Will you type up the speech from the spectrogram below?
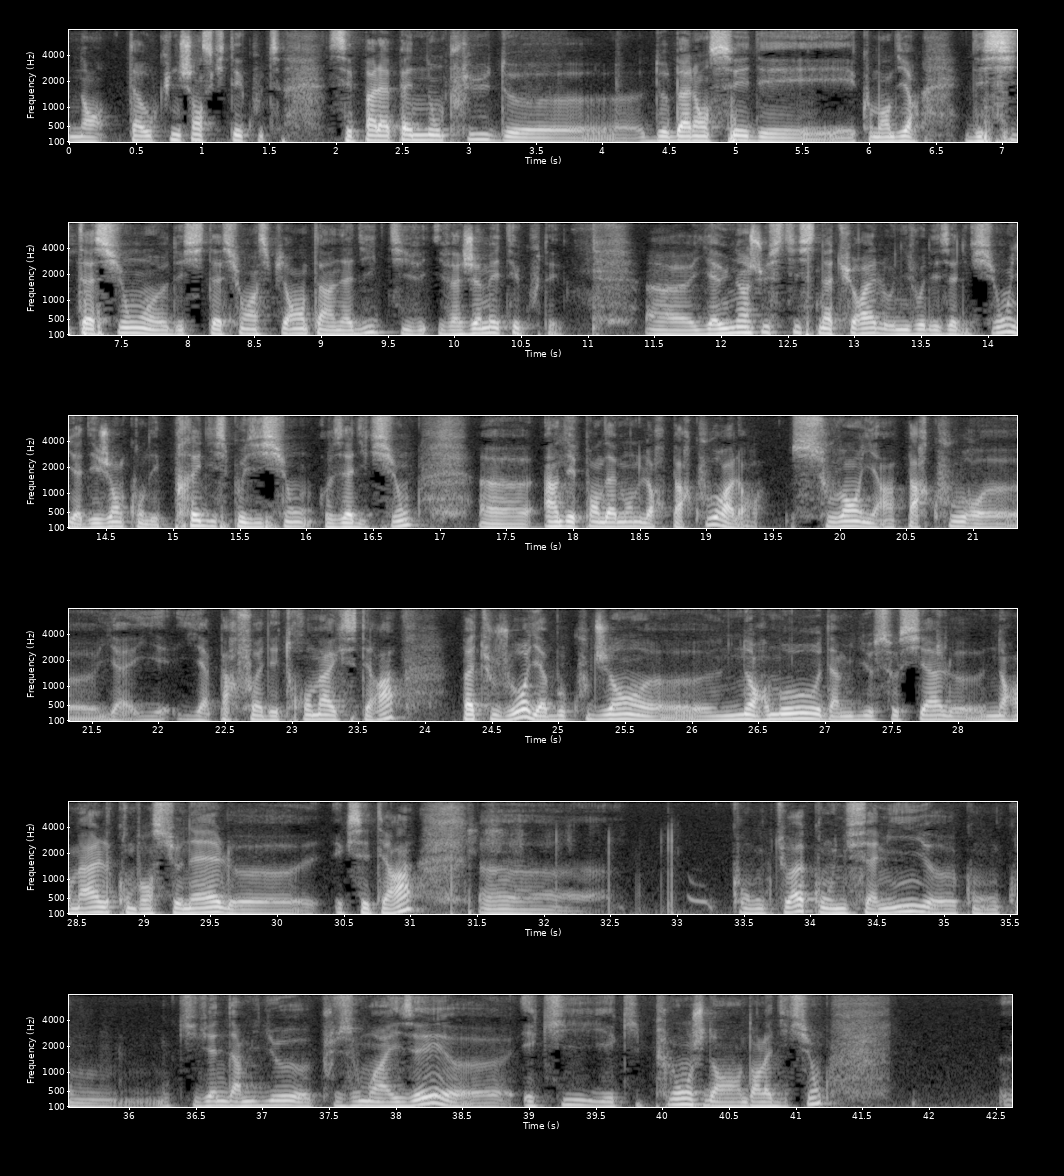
non, t'as aucune chance qu'il t'écoute. C'est pas la peine non plus de de balancer des comment dire des citations, des citations inspirantes à un addict, il, va jamais t'écouter. Il y a une injustice naturelle au niveau des addictions. Il y a des gens qui ont des prédispositions aux addictions, indépendamment de leur parcours. Alors souvent il y a un parcours, il y a, il y a parfois des traumas, etc. Pas toujours, il y a beaucoup de gens euh, normaux, d'un milieu social euh, normal, conventionnel, euh, etc. Qu'on, tu vois, qui ont une famille, qui viennent d'un milieu plus ou moins aisé et qui et qui plongent dans, dans l'addiction.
